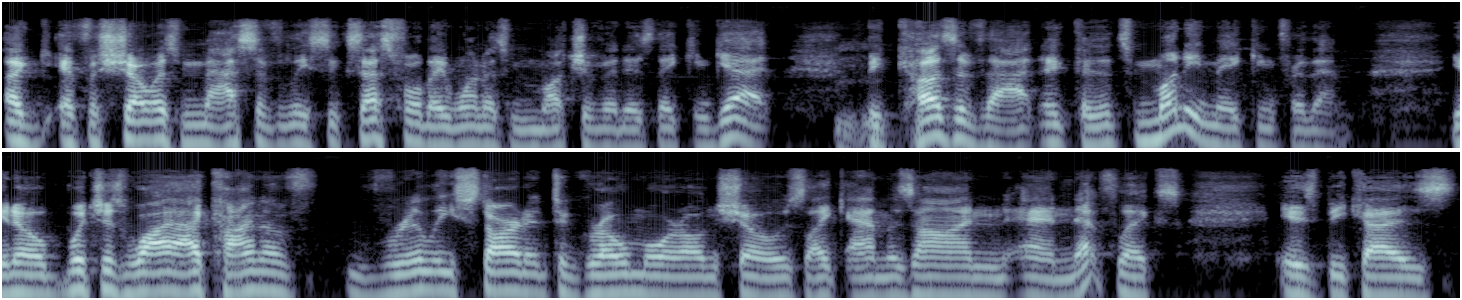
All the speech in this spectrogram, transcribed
a, if a show is massively successful, they want as much of it as they can get Mhm. because of that, because it's money making for them, you know, which is why I kind of really started to grow more on shows like Amazon and Netflix, is because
